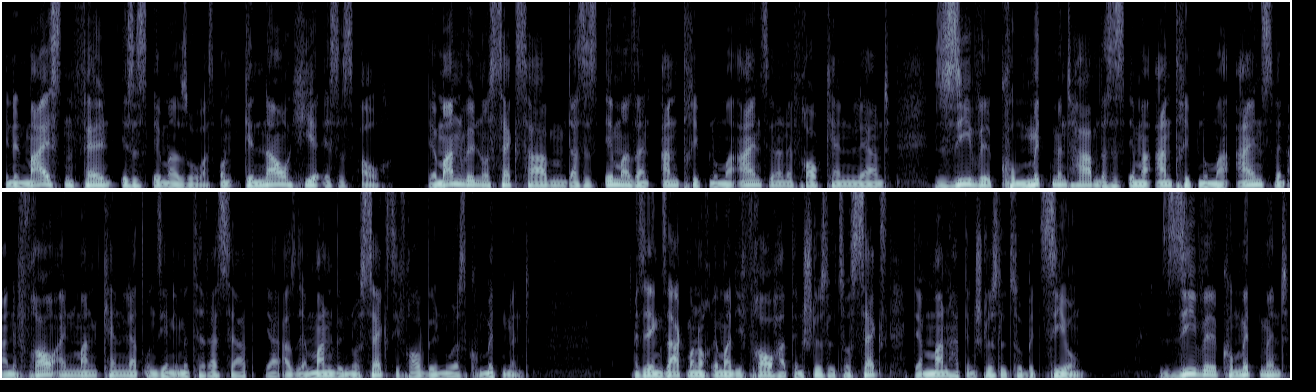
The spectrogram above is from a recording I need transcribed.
In den meisten Fällen ist es immer sowas. Und genau hier ist es auch. Der Mann will nur Sex haben, das ist immer sein Antrieb Nummer eins, wenn er eine Frau kennenlernt. Sie will Commitment haben, das ist immer Antrieb Nummer eins, wenn eine Frau einen Mann kennenlernt und sie an ihm Interesse hat. Ja, also der Mann will nur Sex, die Frau will nur das Commitment. Deswegen sagt man auch immer, die Frau hat den Schlüssel zur Sex, der Mann hat den Schlüssel zur Beziehung. Sie will Commitment,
